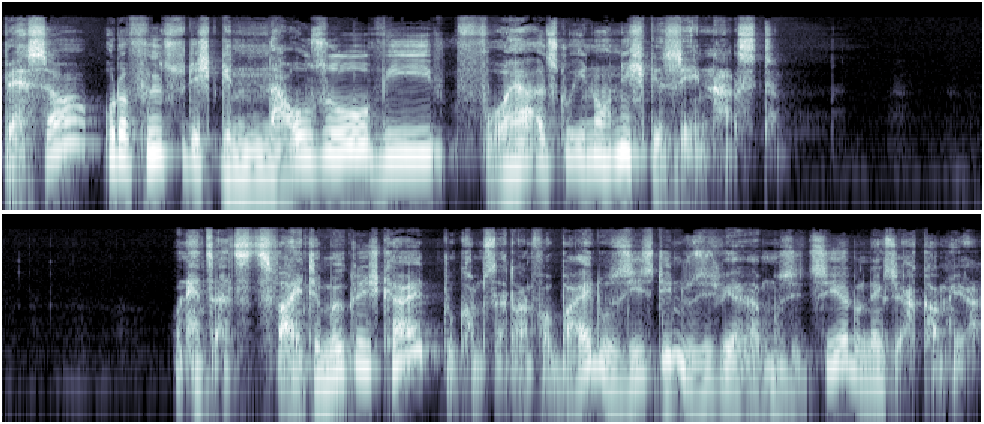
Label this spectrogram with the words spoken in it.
Besser? Oder fühlst du dich genauso wie vorher, als du ihn noch nicht gesehen hast? Und jetzt als zweite Möglichkeit, du kommst da dran vorbei, du siehst ihn, du siehst, wie er da musiziert und denkst, ja komm her,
